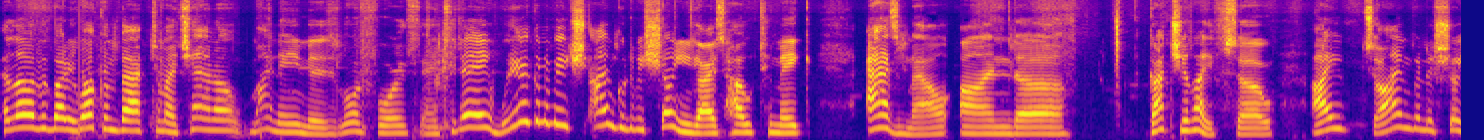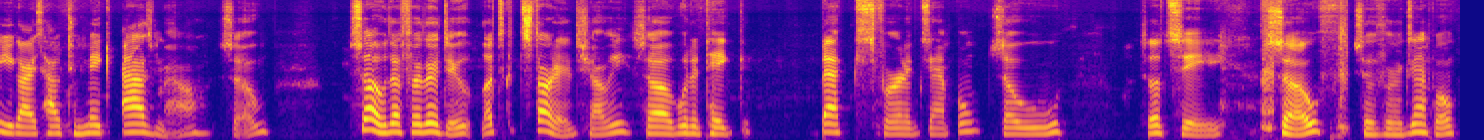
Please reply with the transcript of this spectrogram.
Hello, everybody. Welcome back to my channel. My name is Lord Forth, and today we're going to be. I'm going to be showing you guys how to make Aphmau on uh, Gacha Life. So I, so I'm going to show you guys how to make Aphmau. So, so without further ado, let's get started, shall we? So we're to take Bex for an example. So, so let's see. So, so for example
